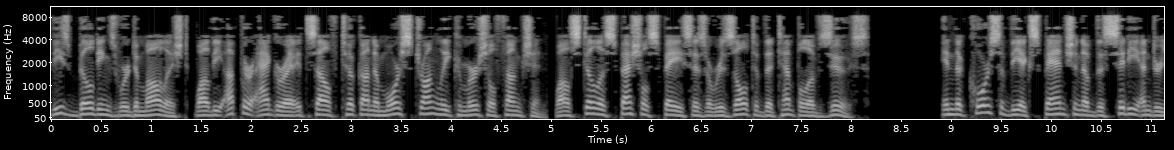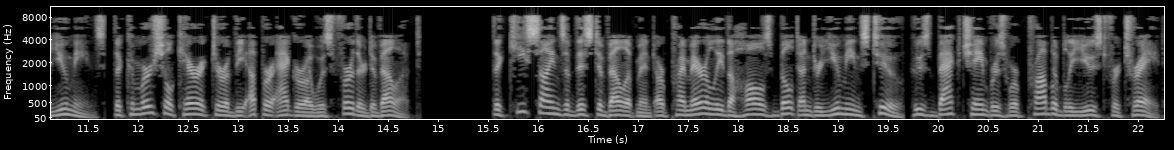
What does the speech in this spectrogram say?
these buildings were demolished, while the upper agora itself took on a more strongly commercial function, while still a special space as a result of the Temple of Zeus. In the course of the expansion of the city under Eumenes, the commercial character of the upper agora was further developed. The key signs of this development are primarily the halls built under Eumenes II, whose back chambers were probably used for trade.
